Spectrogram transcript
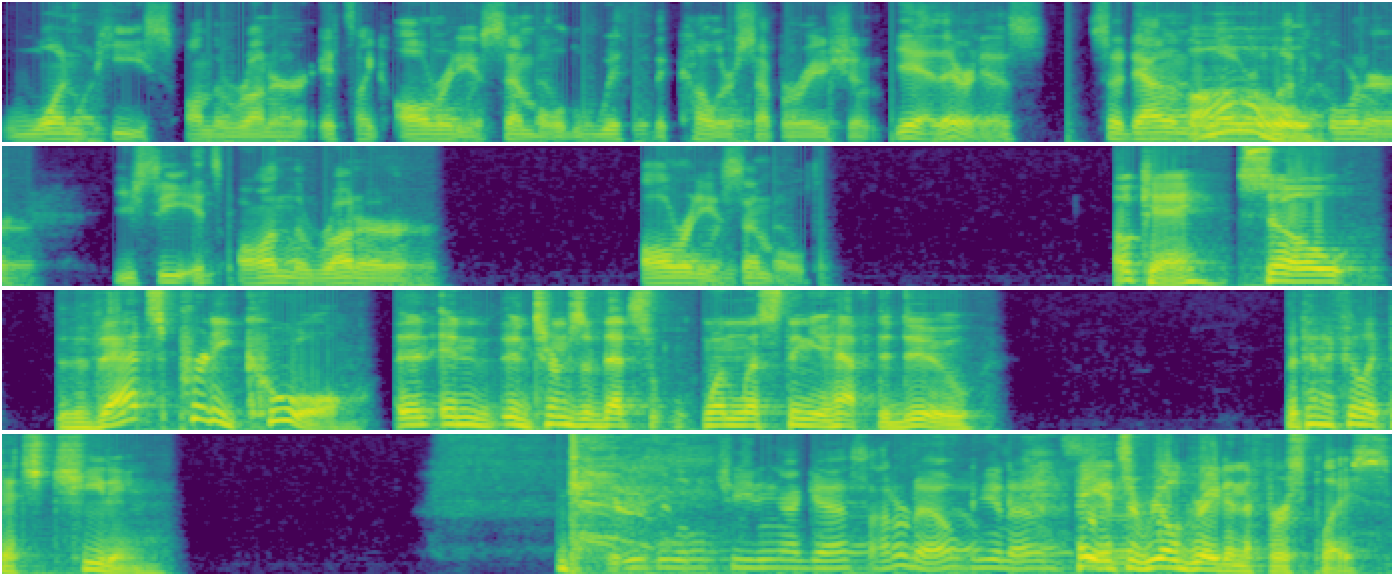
one piece on the runner. It's like already assembled with the color separation. Yeah, there it is. So down in the lower Oh. left corner, you see it's on the runner already assembled. Okay, so that's pretty cool. And in, in terms of that's one less thing you have to do. But then I feel like that's cheating. It is a little cheating, I guess. I don't know. You know, Hey, it's a uh, real grade in the first place.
